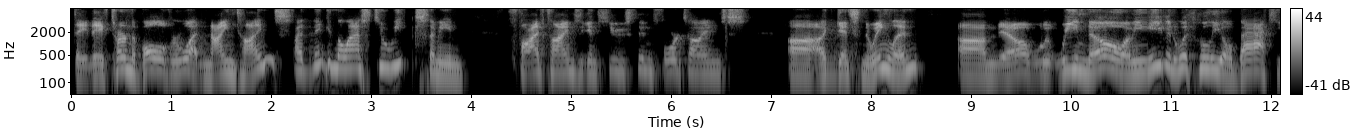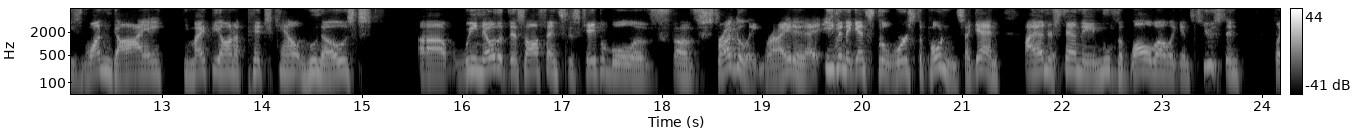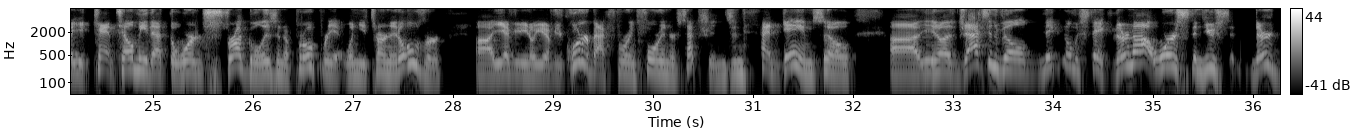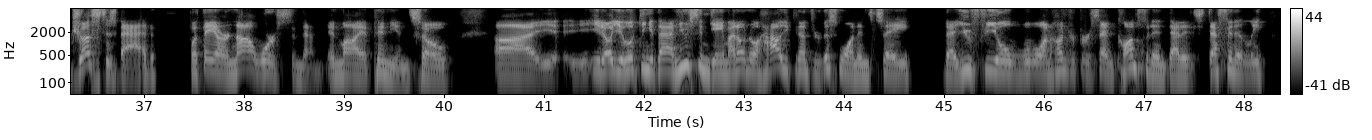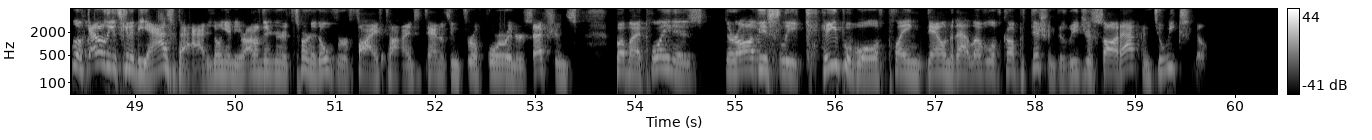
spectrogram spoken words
they they've turned the ball over what nine times I think in the last two weeks. I mean, five times against Houston, four times uh, against New England. Um, you know, we, we know. I mean, even with Julio back, he's one guy. He might be on a pitch count. Who knows? Uh, we know that this offense is capable of of struggling, right? And uh, even against the worst opponents. Again, I understand they move the ball well against Houston, but you can't tell me that the word struggle isn't appropriate when you turn it over. Uh, you have you know you have your quarterback throwing four interceptions in that game, so uh, you know Jacksonville. Make no mistake, they're not worse than Houston. They're just as bad, but they are not worse than them, in my opinion. So, uh, you, you know, you're looking at that Houston game. I don't know how you can enter this one and say that you feel 100% confident that it's definitely look. I don't think it's going to be as bad. Don't get me wrong. I don't think you're going to turn it over five times. Tannehill's going to throw four interceptions. But my point is, they're obviously capable of playing down to that level of competition because we just saw it happen two weeks ago.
